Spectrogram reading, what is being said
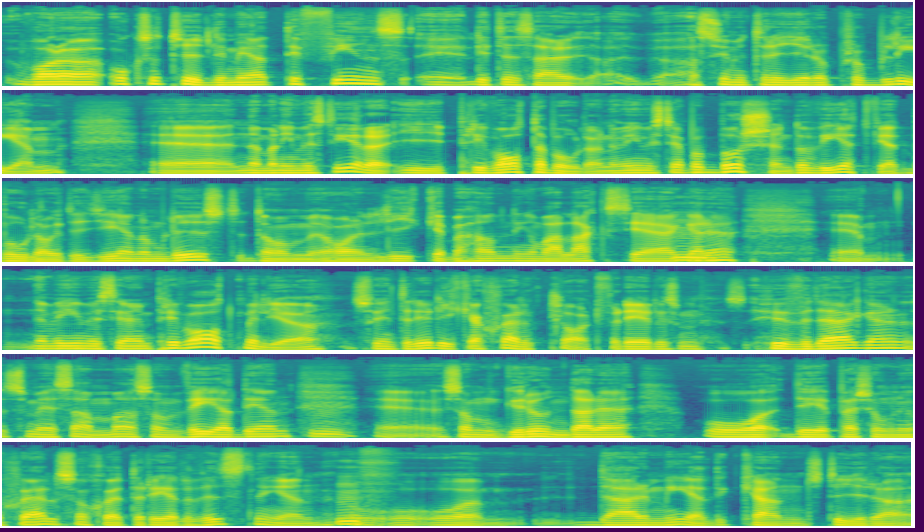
vara också tydlig med att det finns eh, lite så här asymmetrier och problem eh, när man investerar i privata bolag. När vi investerar på börsen, då vet vi att bolaget är genomlyst. De har en lika behandling av alla aktieägare. Eh, när vi investerar i en privat miljö så är inte det lika självklart, för det är liksom huvudägaren som är samma som vdn, eh, som grundare och det är personen själv som sköter redovisningen Mm. och, och, och därmed kan styra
